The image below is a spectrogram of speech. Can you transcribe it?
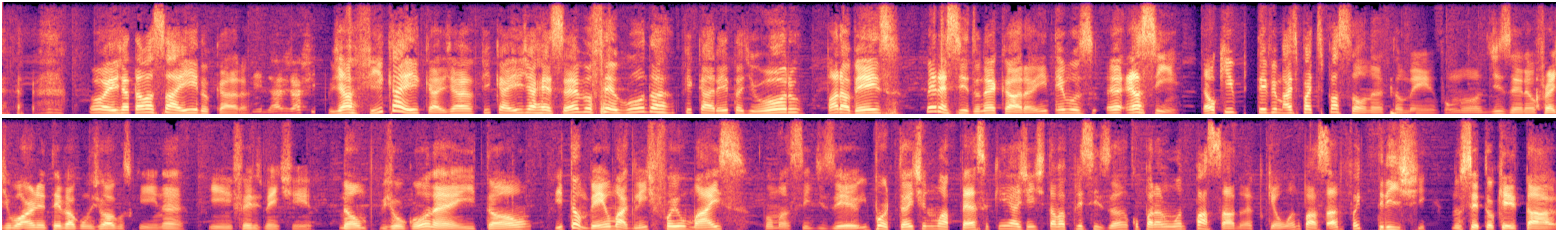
Oi, já tava saindo, cara. Já, já fica. Já fica aí, cara. Já fica aí, já recebe o segunda picareta de ouro. Parabéns. Merecido, né, cara? Em termos. É, é assim. É o que teve mais participação, né? Também. Vamos dizer, né? O Fred Warner teve alguns jogos que, né? Infelizmente não jogou, né? Então. E também o Maglint foi o mais, vamos assim dizer, importante numa peça que a gente estava precisando comparado no ano passado, né? Porque o ano passado foi triste no setor que ele tá,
